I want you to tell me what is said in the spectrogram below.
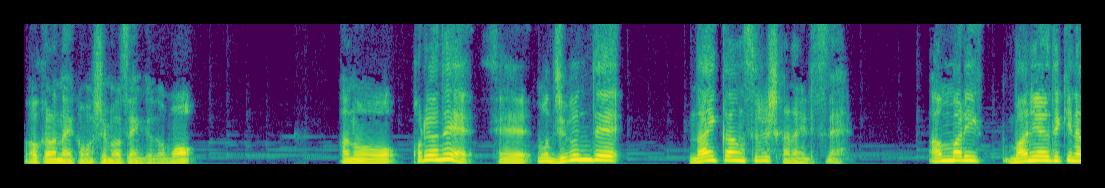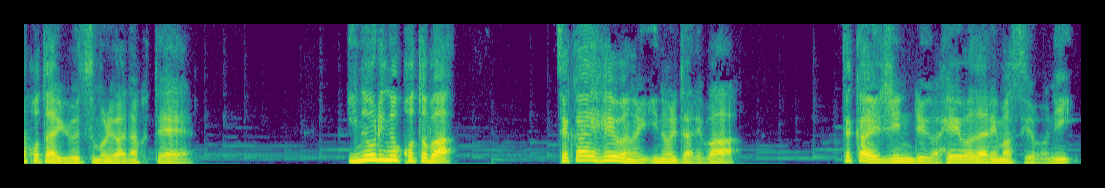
わからないかもしれませんけども。あの、これはね、えー、もう自分で内観するしかないですね。あんまりマニュアル的な答えを言うつもりはなくて、祈りの言葉、世界平和の祈りであれば、世界人類が平和でありますように、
